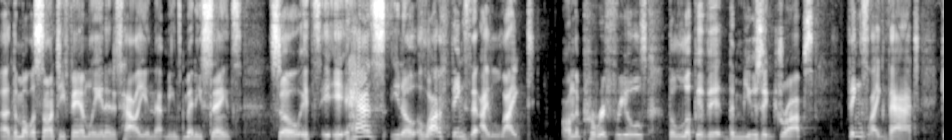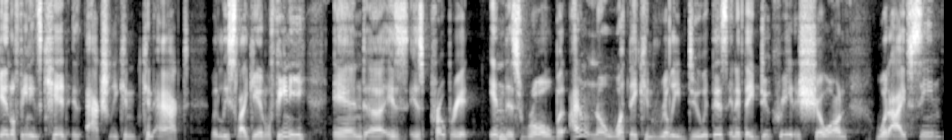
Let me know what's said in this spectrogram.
uh, the Moltisanti family, and in Italian that means many saints. So it's it, it has you know a lot of things that I liked on the peripherals, the look of it, the music drops, things like that. Gandolfini's kid is actually can can act at least like Gandolfini, and uh, is is appropriate in this role, but I don't know what they can really do with this. And if they do create a show on what I've seen,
